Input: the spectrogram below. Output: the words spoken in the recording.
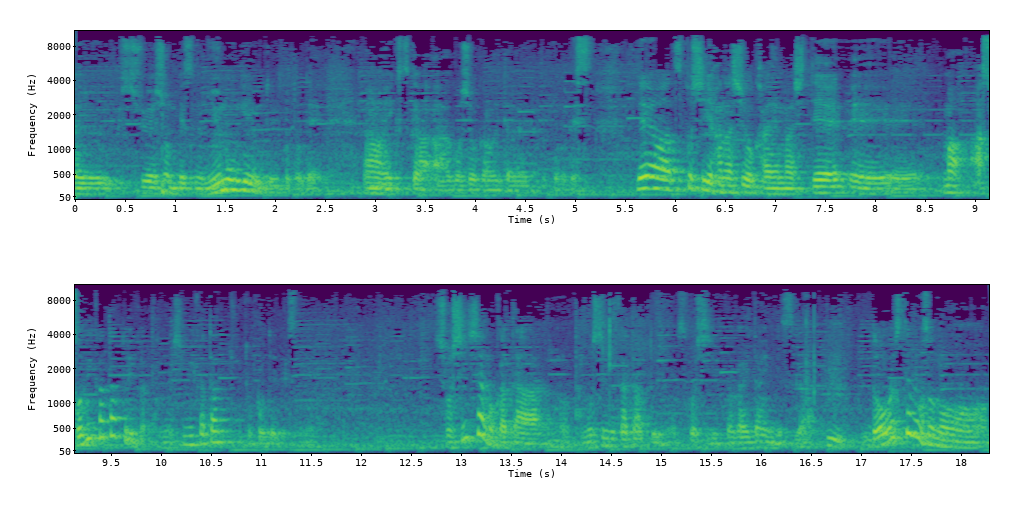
えるシチュエーション別の入門ゲームということであいくつかあご紹介をいただいたところです。では少し話を変えまして、えーまあ、遊び方というか楽しみ方というところでですね初心者の方の楽しみ方というのを少し伺いたいんですが、うん。どうしてもその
